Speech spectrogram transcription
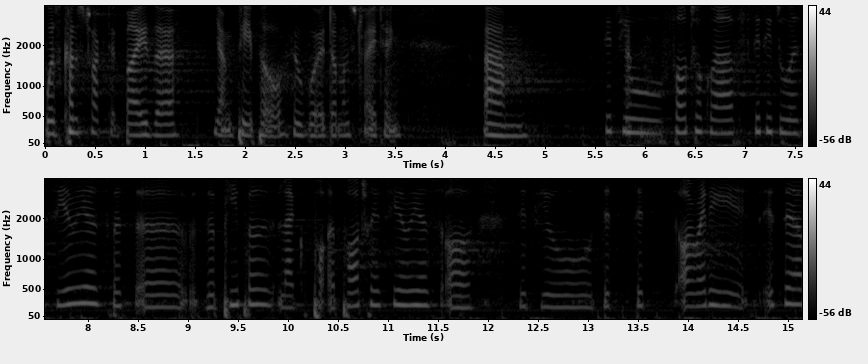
was constructed by the young people who were demonstrating. Um, did you photograph? Did you do a series with uh, the people, like po- a portrait series, or did you did did already? Is there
